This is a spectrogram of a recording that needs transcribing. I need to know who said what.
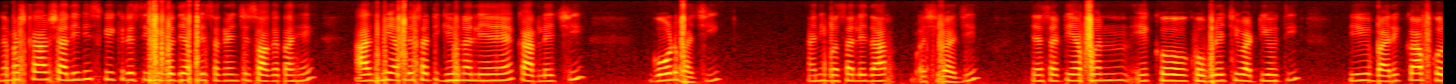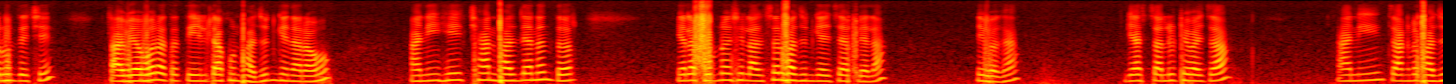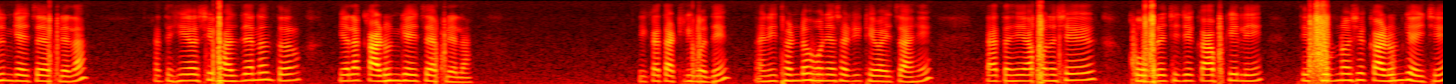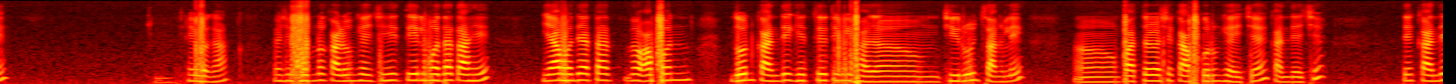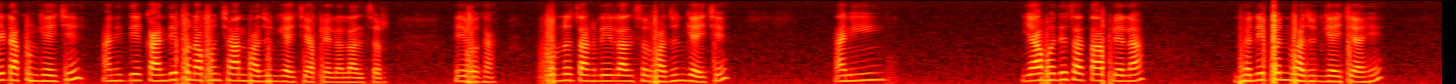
Speaker 1: नमस्कार शालिनी क्विक रेसिपीमध्ये आपले सगळ्यांचे स्वागत आहे. आज मी आपल्यासाठी घेऊन आली आहे कारल्याची गोड भाजी आणि मसालेदार अशी भाजी. त्यासाठी आपण एक खोबऱ्याची वाटी होती ती बारीक काप करून त्याचे ताव्यावर आता तेल टाकून भाजून घेणार आहोत. आणि हे छान भाजल्यानंतर याला पूर्ण असे लालसर भाजून घ्यायचे आपल्याला. हे बघा गॅस चालू ठेवायचा आणि चांगलं भाजून घ्यायचं आहे आपल्याला. आता हे असे भाजल्यानंतर याला काढून घ्यायचं आहे आपल्याला. एका ताटलीमध्ये आणि थंड होण्यासाठी ठेवायचं आहे. तर आता हे आपण असे खोबऱ्याचे जे काप केले ते पूर्ण असे काढून घ्यायचे. हे बघा असे पूर्ण काढून घ्यायचे. हे तेल मधात आहे. यामध्ये आता आपण दोन कांदे घेतले होते मी भा चिरून चांगले. पातळ असे काप करून घ्यायचे आहे कांद्याचे. ते कांदे टाकून घ्यायचे आणि ते कांदे पण आपण छान भाजून घ्यायचे आपल्याला लालसर. हे बघा पूर्ण चांगले लालसर भाजून घ्यायचे. आणि यामध्येच आता आपल्याला धने पण भाजून घ्यायचे आहे.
